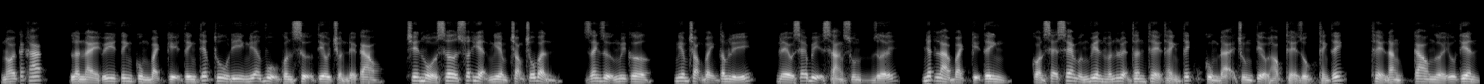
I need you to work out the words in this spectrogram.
Nói cách khác, lần này Uy Tinh cùng Bạch Kỵ Tinh tiếp thu đi nghĩa vụ quân sự tiêu chuẩn đề cao, trên hồ sơ xuất hiện nghiêm trọng chỗ bẩn, danh dự nguy cơ, nghiêm trọng bệnh tâm lý, đều sẽ bị sàng xuống dưới, nhất là Bạch Kỵ Tinh, còn sẽ xem ứng viên huấn luyện thân thể thành tích cùng đại trung tiểu học thể dục thành tích, thể năng cao người ưu tiên.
